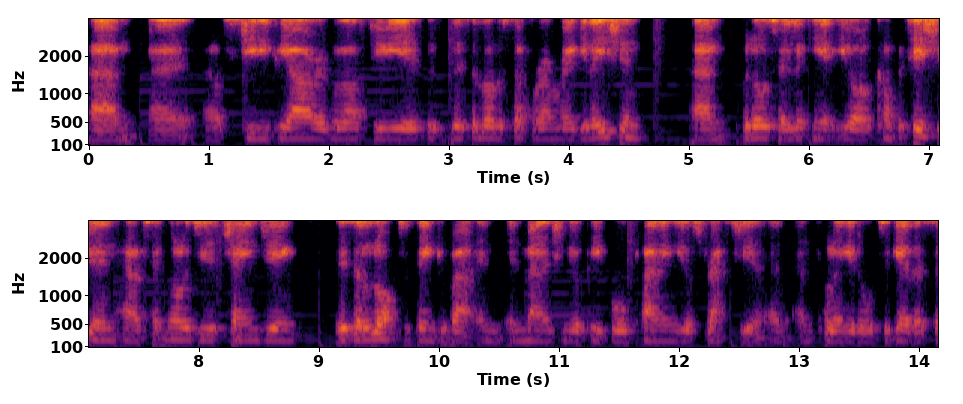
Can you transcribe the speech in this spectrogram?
um, uh, GDPR over the last few years. There's, there's a lot of stuff around regulation, um, but also looking at your competition, how technology is changing. There's a lot to think about in, in managing your people, planning your strategy, and, and pulling it all together. So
